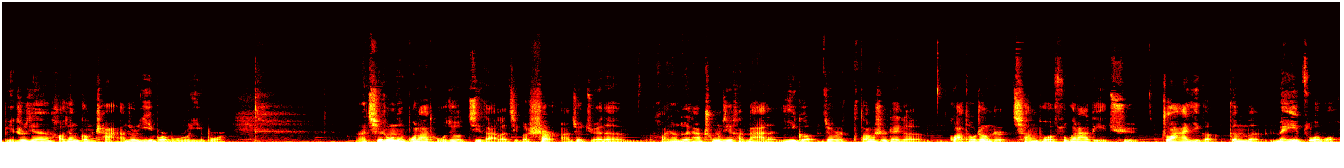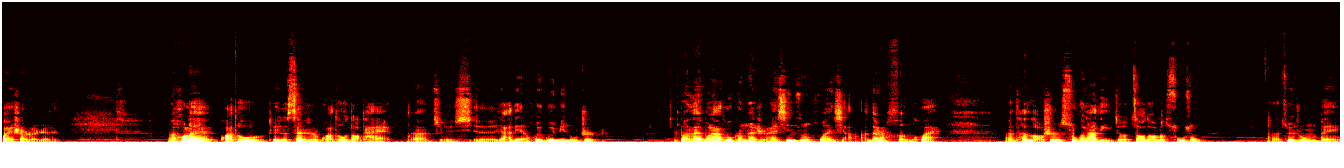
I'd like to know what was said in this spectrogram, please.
比之前好像更差，就是一波不如一波。啊，其中呢，柏拉图就记载了几个事儿啊，就觉得好像对他冲击很大的一个，就是当时这个寡头政治强迫苏格拉底去抓一个根本没做过坏事的人。那后来寡头这个三十寡头倒台啊，这个雅典回归民主制。本来柏拉图刚开始还心存幻想啊，但是很快啊，他老师苏格拉底就遭到了诉讼啊，最终被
